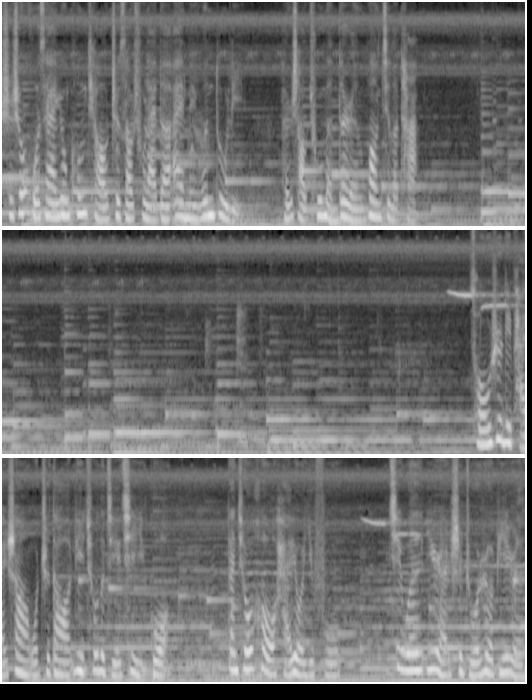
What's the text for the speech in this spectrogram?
是生活在用空调制造出来的暧昧温度里。很少出门的人忘记了它。从日历牌上，我知道立秋的节气已过，但秋后还有一幅，气温依然是灼热逼人，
